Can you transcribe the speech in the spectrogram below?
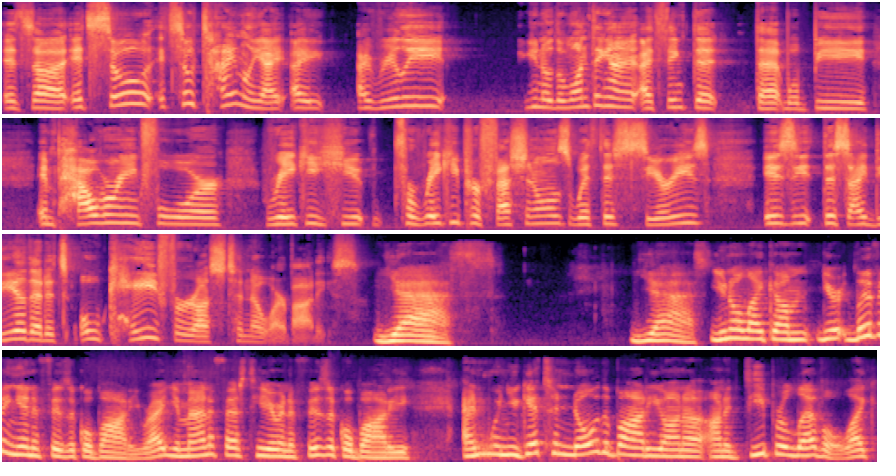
It's uh it's so it's so timely. I i i really you know the one thing i, I think that that will be empowering for reiki for reiki professionals with this series is this idea that it's okay for us to know our bodies. Yes. Yes. You know, like um you're living in a physical body, right? You manifest here in a physical body. And when you get to know the body on a on a deeper level, like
